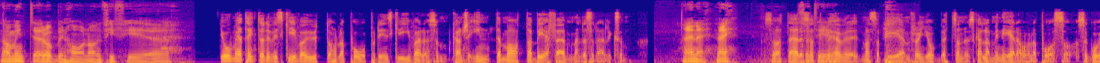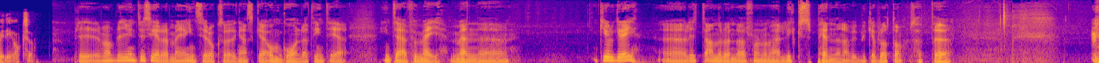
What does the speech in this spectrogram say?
Om inte Robin har någon fiffig... Uh... Jo, men jag tänkte att du vill skriva ut och hålla på på din skrivare som kanske inte matar B5 eller sådär liksom. Nej, nej, nej. Så att är det så, så att, det... du behöver massa PM från jobbet som du ska laminera och hålla på så, så går ju det också. man blir ju intresserad men jag inser också ganska omgående att det inte är, inte är för mig. Men uh, kul grej. Uh, lite annorlunda från de här lyxpennorna vi brukar prata om. Så att, uh,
